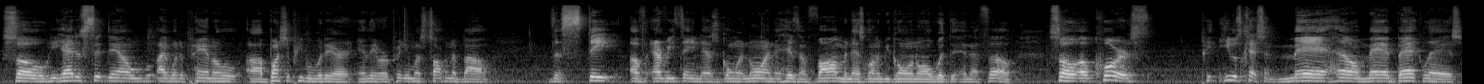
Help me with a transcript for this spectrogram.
So he had to sit down like with a panel, a bunch of people were there, and they were pretty much talking about the state of everything that's going on and his involvement that's going to be going on with the NFL. So of course, he was catching mad hell, mad backlash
